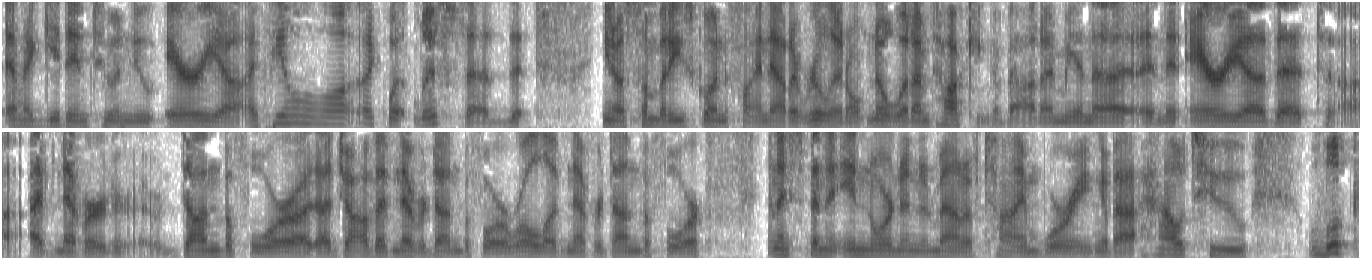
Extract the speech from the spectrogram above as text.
and I get into a new area, I feel a lot like what Liz said that you know somebody's going to find out I really don't know what I'm talking about. I'm in, a, in an area that uh, I've never done before, a, a job I've never done before, a role I've never done before, and I spend an inordinate amount of time worrying about how to look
